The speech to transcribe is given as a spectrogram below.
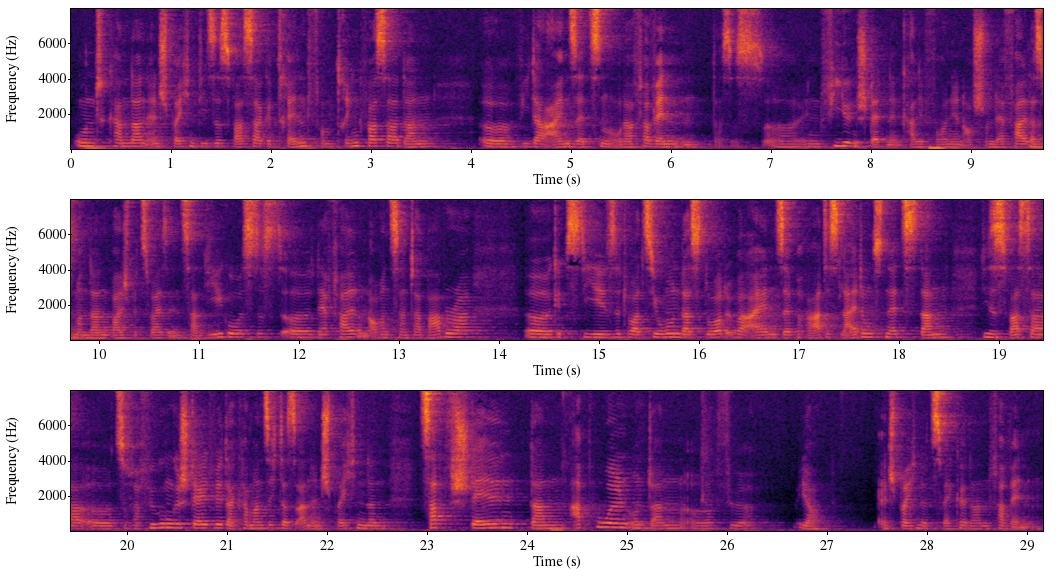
und kann dann entsprechend dieses Wasser getrennt vom Trinkwasser dann wieder einsetzen oder verwenden. Das ist äh, in vielen Städten in Kalifornien auch schon der Fall, dass man dann beispielsweise in San Diego ist es äh, der Fall und auch in Santa Barbara äh, gibt es die Situation, dass dort über ein separates Leitungsnetz dann dieses Wasser äh, zur Verfügung gestellt wird. Da kann man sich das an entsprechenden Zapfstellen dann abholen und dann äh, für ja, entsprechende Zwecke dann verwenden.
